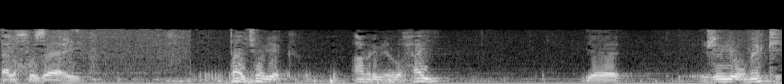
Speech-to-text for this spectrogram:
al-Huzai taj čovjek Amr ibn Luhaj je živio u Mekki.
